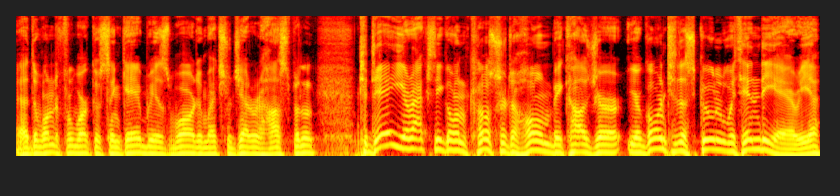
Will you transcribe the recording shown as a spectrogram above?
uh, the wonderful work of St Gabriel's Ward in Wexford General Hospital. Today, you're actually going closer to home because you're you're going to the school within the area.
